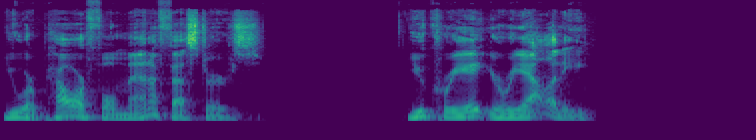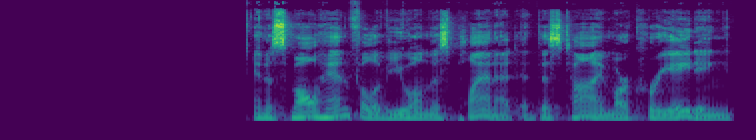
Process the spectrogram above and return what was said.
You are powerful manifestors. You create your reality. And a small handful of you on this planet at this time are creating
